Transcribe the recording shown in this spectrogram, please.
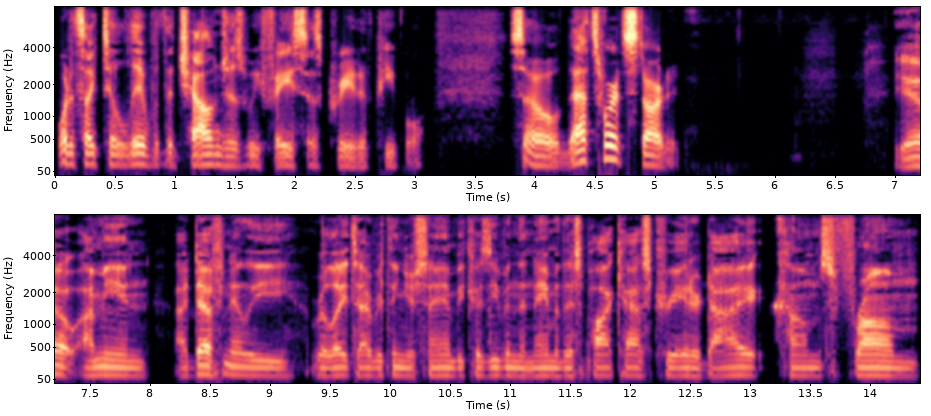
what it's like to live with the challenges we face as creative people. So that's where it started. Yeah, I mean, I definitely relate to everything you're saying because even the name of this podcast, Create or Die, comes from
